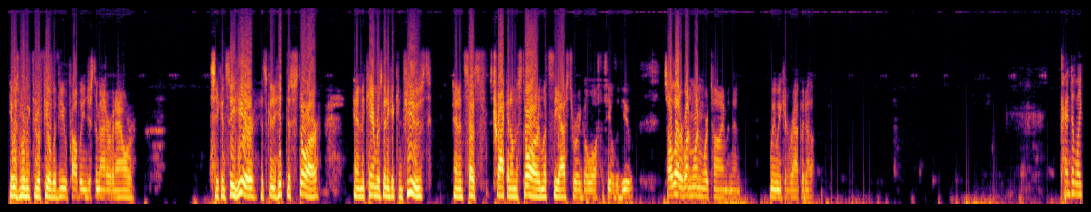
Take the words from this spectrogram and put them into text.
it was moving through a field of view probably in just a matter of an hour. So you can see here, it's going to hit this star, and the camera is going to get confused, and it starts tracking on the star and lets the asteroid go off the field of view. So I'll let it run one more time, and then maybe we can wrap it up. Kind of like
